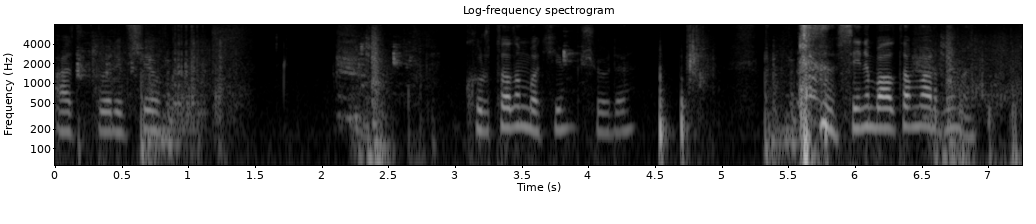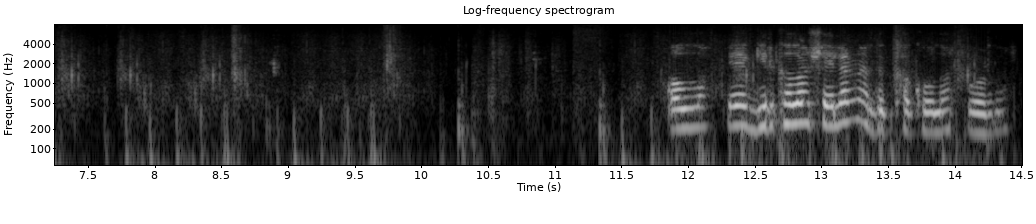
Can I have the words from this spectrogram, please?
Artık böyle bir şey yok. Kurtalım bakayım şöyle. Senin baltan var değil mi? Allah. Ya geri kalan şeyler nerede? Kakaolar bu arada.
